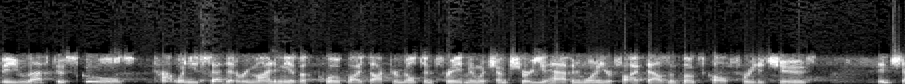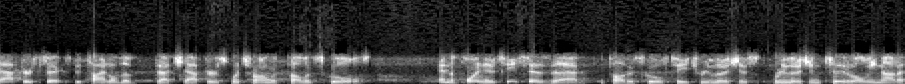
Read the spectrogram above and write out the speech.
the leftist schools, when you said that, it reminded me of a quote by Dr. Milton Friedman, which I'm sure you have in one of your 5,000 books called Free to Choose. In chapter six, the title of that chapter is What's Wrong with Public Schools. And the point is, he says that public schools teach religious religion too, only not a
